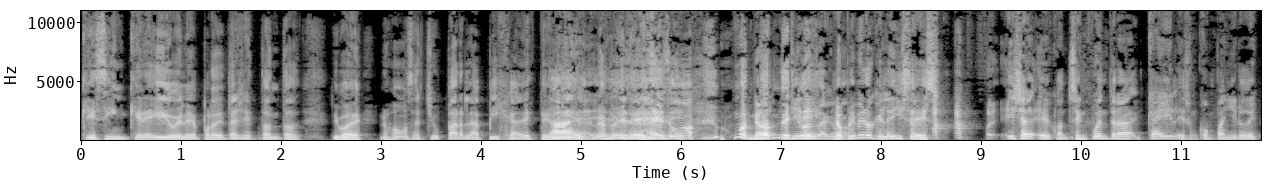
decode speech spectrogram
que es increíble por detalles tontos, tipo de, nos vamos a chupar la pija de este Ah, día, ¿no? eh, eh, como un montón No, de tiene- cosas como- lo primero que le dice es, ella eh, cuando se encuentra, Kyle es un compañero de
